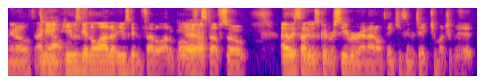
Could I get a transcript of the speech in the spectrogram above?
You know, I mean, Yeah. he was getting a lot of, he was getting fed a lot of balls Yeah. and stuff. So I always thought he was a good receiver and I don't think he's going to take too much of a hit.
